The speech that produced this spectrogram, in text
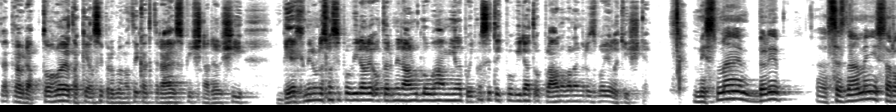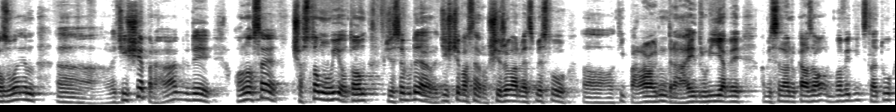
To je pravda. Tohle je taky asi problematika, která je spíš na delší běh. Minule jsme si povídali o terminálu Dlouhá míle, pojďme si teď povídat o plánovaném rozvoji letiště. My jsme byli seznámení s rozvojem eh, letiště Praha, kdy ono se často mluví o tom, že se bude letiště vlastně rozšiřovat ve smyslu eh, té paralelní dráhy druhý, aby, aby se tam dokázalo odbavit víc letů,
